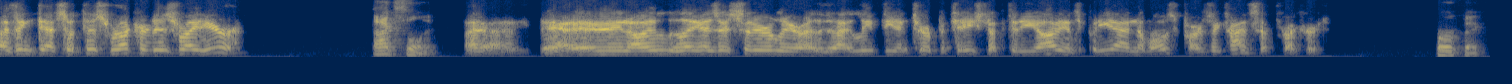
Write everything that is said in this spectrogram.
I think that's what this record is right here. Excellent. Uh, you know, like as I said earlier, I, I, leave the interpretation up to the audience. But yeah, in the most part, it's a concept record. Perfect.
